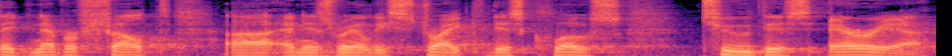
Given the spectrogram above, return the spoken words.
they'd never felt uh, an Israeli strike this close to this area.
